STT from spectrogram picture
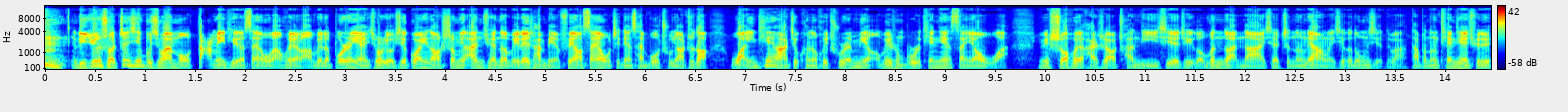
李军说，真心不喜欢某大媒体的三幺五晚会了，为了博人眼球，有些关系到生命安全的伪劣产品，非要三幺五这天才播出。要知道，晚一天啊，就可能会出人命。为什么不是天天三幺五啊？因为社会还是要传递一些这个温暖的、一些正能量的一些个东西，对吧？他不能天天去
